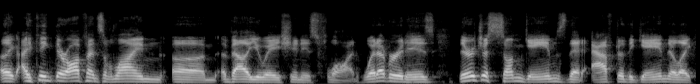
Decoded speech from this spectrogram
Like I think their offensive line um, evaluation is flawed. Whatever it is, there are just some games that after the game they're like,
